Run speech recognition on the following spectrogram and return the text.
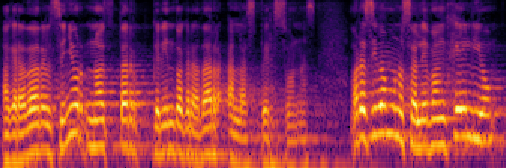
agradar al Señor, no estar queriendo agradar a las personas. Ahora sí, vámonos al Evangelio,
